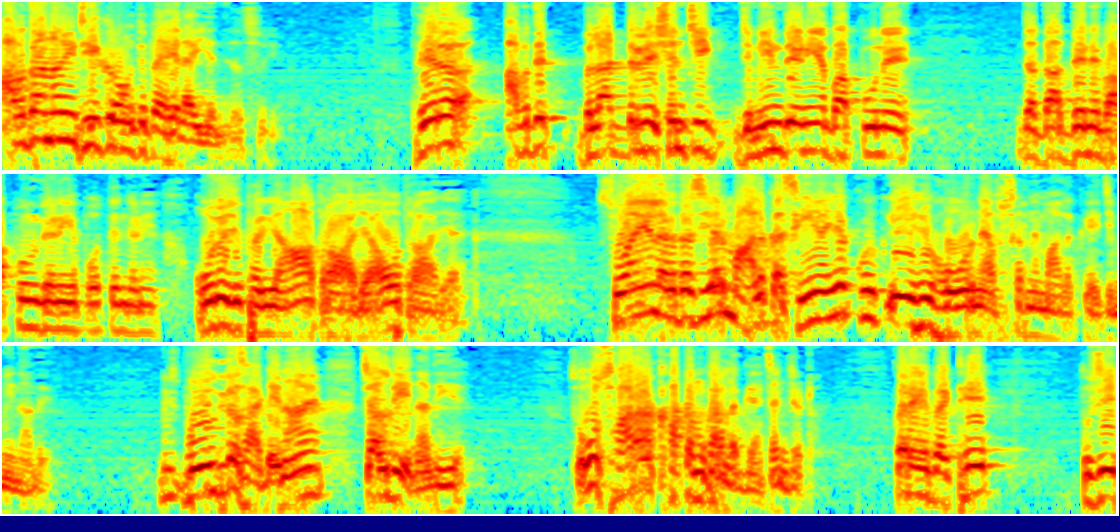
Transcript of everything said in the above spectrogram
ਆਪਦਾ ਨਾ ਹੀ ਠੀਕ ਕਰਾਉਣ ਤੇ ਪੈਸੇ ਲਾਈ ਜਾਂਦੇ ਦੱਸੋ ਜੀ। ਫਿਰ ਆਪਦੇ ਬਲੱਡ ਰਿਲੇਸ਼ਨ ਚ ਹੀ ਜ਼ਮੀਨ ਦੇਣੀ ਹੈ ਬਾਪੂ ਨੇ। ਜਾਂ ਦਾਦੇ ਨੇ ਬਾਪੂ ਨੂੰ ਦੇਣੀ ਹੈ, ਪੋਤੇ ਨੂੰ ਦੇਣੀ ਹੈ, ਉਹਦੇ ਚ ਫਿਰ ਆਹ ਤਰਾਜ ਹੈ, ਉਹ ਤਰਾਜ ਹੈ। ਸੋ ਐਂ ਲੱਗਦਾ ਸੀ, ਯਾਰ ਮਾਲਕ ਅਸੀਂ ਆ ਜਾਂ ਕੋਈ ਇਹ ਹੋਰ ਨੇ ਅਫਸਰ ਨੇ ਮਾਲਕ ਇਹ ਜ਼ਮੀਨਾਂ ਦੇ? ਬੋਲਦੀ ਤਾਂ ਸਾਡੇ ਨਾਲ ਹੈ, ਚੱਲਦੀ ਇਹਨਾਂ ਦੀ ਹੈ। ਸੋ ਉਹ ਸਾਰਾ ਖਤਮ ਕਰਨ ਲੱਗਿਆ ਝੰਜਟ। ਘਰੇ ਬੈਠੇ, ਤੁਸੀਂ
